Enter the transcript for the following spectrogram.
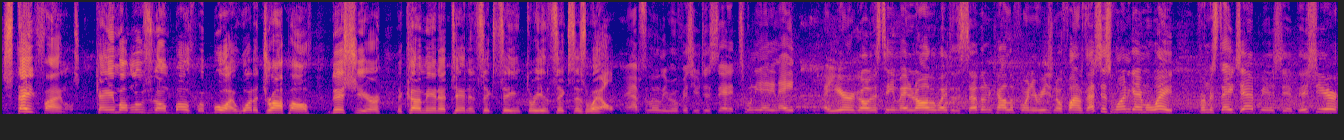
state finals. Came up losing on both, but boy, what a drop off this year to come in at 10 and 16, 3 and 6 as well. Absolutely, Rufus. You just said it. 28 and 8 a year ago. This team made it all the way to the Southern California Regional Finals. That's just one game away from the state championship. This year,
